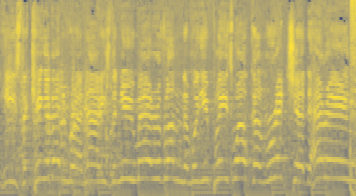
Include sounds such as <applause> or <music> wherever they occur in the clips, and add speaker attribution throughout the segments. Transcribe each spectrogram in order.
Speaker 1: He's the King of Edinburgh. Now he's the new Mayor of London. Will you please welcome Richard Herring?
